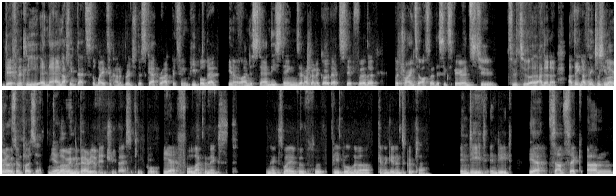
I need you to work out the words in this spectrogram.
definitely, and that, and I think that's the way to kind of bridge this gap, right, between people that you know understand these things and are going to go that step further, but trying to offer this experience to to to uh, I don't know. I think I think we're just getting lowering closer the- and closer. Yeah, Lowering the barrier of entry, basically, for yeah, for like the next the next wave of, of people that are going to get into crypto. indeed, indeed. Yeah, sounds sick. Um,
